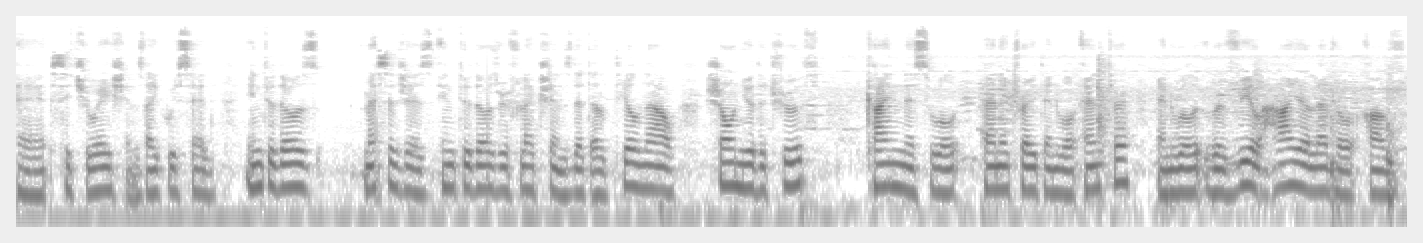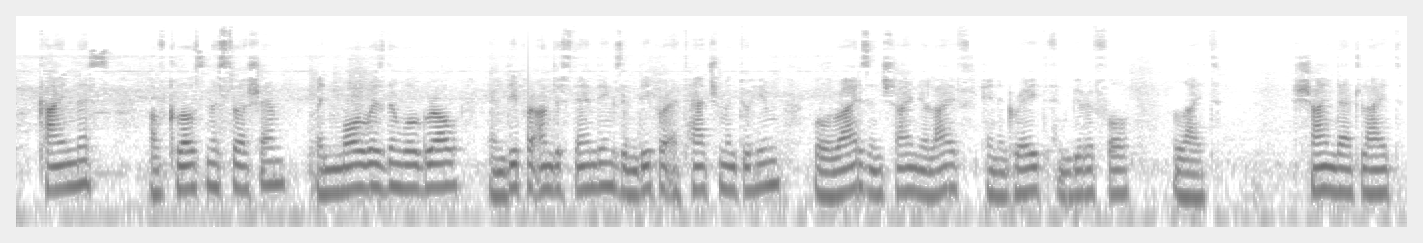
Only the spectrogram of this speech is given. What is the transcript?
uh, situations, like we said, into those messages, into those reflections that until now shown you the truth, kindness will penetrate and will enter and will reveal higher level of kindness, of closeness to Hashem, and more wisdom will grow, and deeper understandings and deeper attachment to Him will rise and shine your life in a great and beautiful light. Shine that light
